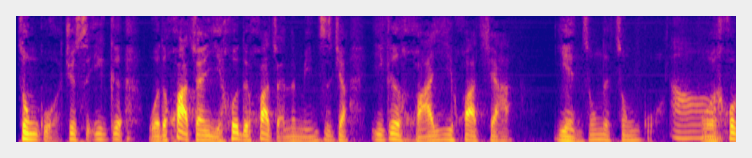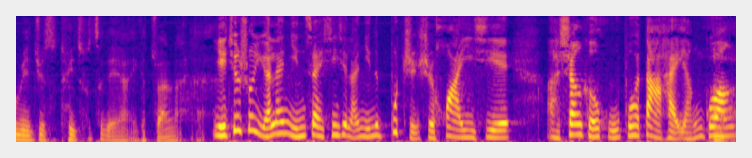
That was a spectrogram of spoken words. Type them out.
中国，就是一个我的画展以后的画展的名字叫一个华裔画家。眼中的中国哦，我后面就是推出这个样一个展览。也就是说，原来您在新西兰，您的不只是画一些啊山河湖泊、大海阳光，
